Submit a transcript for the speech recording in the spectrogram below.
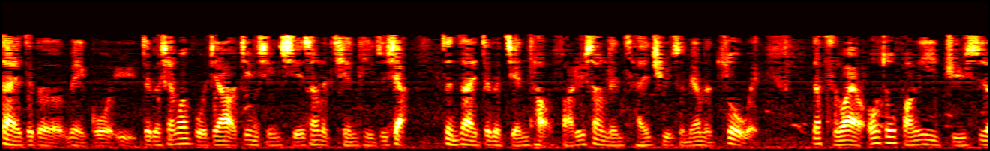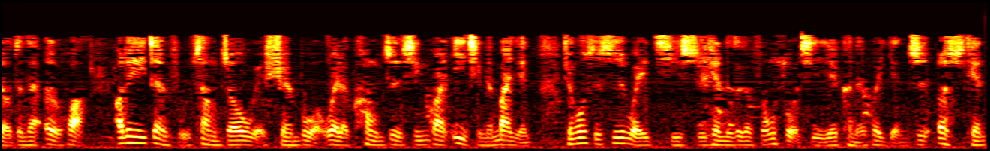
在这个美国与这个相关国家进行协商的前提之下，正在这个检讨法律上能采取什么样的作为。那此外，欧洲防疫局势哦正在恶化。奥地利政府上周五也宣布，为了控制新冠疫情的蔓延，全国实施为期十天的这个封锁期，也可能会延至二十天。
